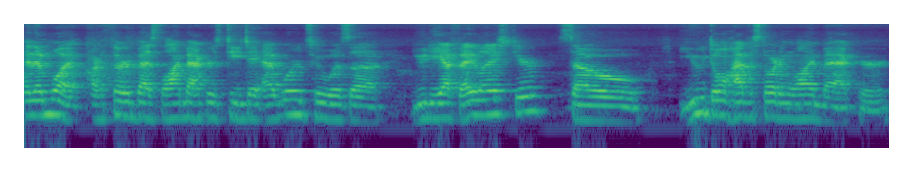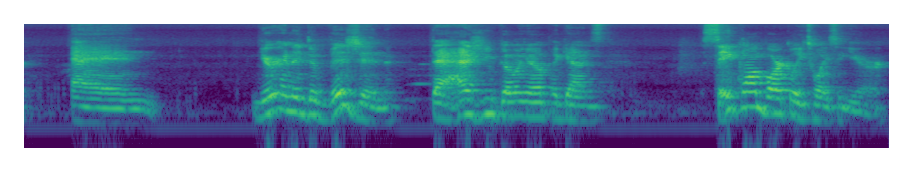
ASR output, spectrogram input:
and then what? Our third best linebacker is T.J. Edwards, who was a UDFA last year. So you don't have a starting linebacker, and you're in a division that has you going up against Saquon Barkley twice a year,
